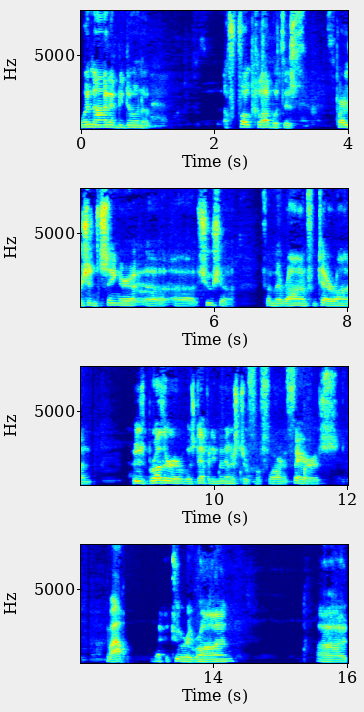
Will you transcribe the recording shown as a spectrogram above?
one night I'd be doing a a folk club with this Persian singer uh, uh, Shusha from Iran, from Tehran, whose brother was deputy minister for foreign affairs. Wow. Got to tour Iran, uh,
